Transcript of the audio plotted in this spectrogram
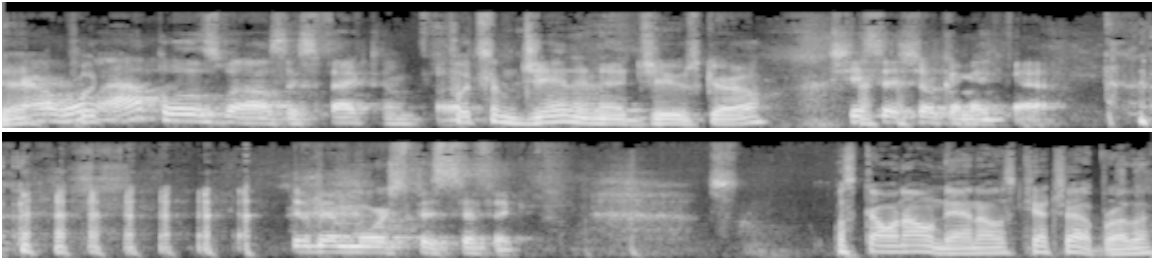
Yeah. wrote Put, apples, what I was expecting. But put some gin in that juice, girl. she said she can make that. Should have been more specific. What's going on, Dano? Let's catch up, brother.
